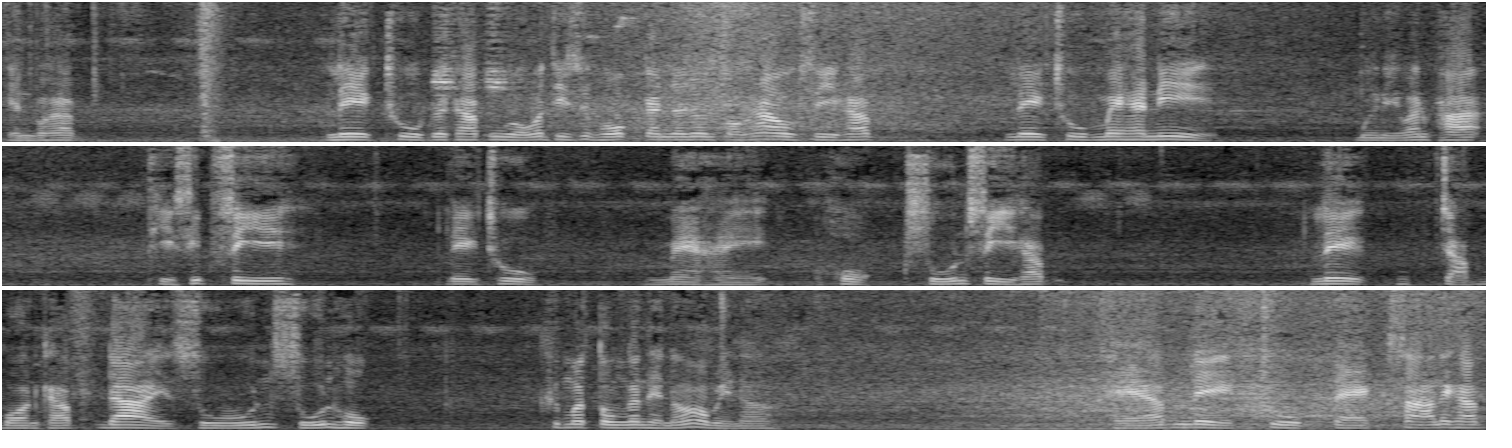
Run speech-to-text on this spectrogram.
เห็นปะครับ เลขถูกนะครับงวดวันที่สิบหกกันยายนสองห้าหกสี่ครับ เลขถูกไม่ฮันนี่ มือนี้วันพระที่สิบสี่เลขถูกแม่ให้หกศูนย์สี่ครับ เลขจับบอลครับได้ศูนย์ศูนย์หกคือมาตรงกันเห็นเนาะไหมเนาะแถมเลขถูกแตกซาเลยครับ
